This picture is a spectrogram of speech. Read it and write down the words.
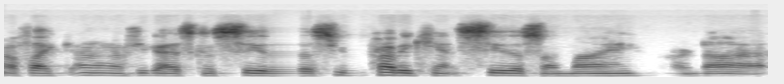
if I, I don't know if you guys can see this. You probably can't see this on mine or not.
